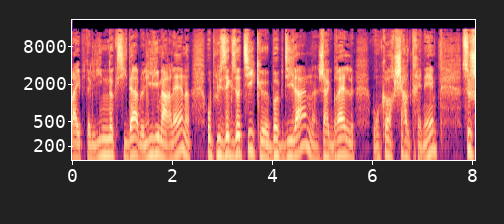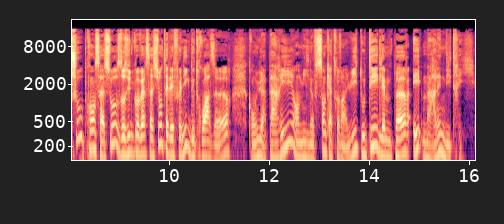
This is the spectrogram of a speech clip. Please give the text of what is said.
Leip de l'inoxydable Lily Marlène, aux plus exotiques Bob Dylan, Jacques Brel ou encore Charles Trenet, ce show prend sa source dans une conversation téléphonique de trois heures qu'ont eu à Paris en 1988 Ute Lemper et Marlène Dietrich.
